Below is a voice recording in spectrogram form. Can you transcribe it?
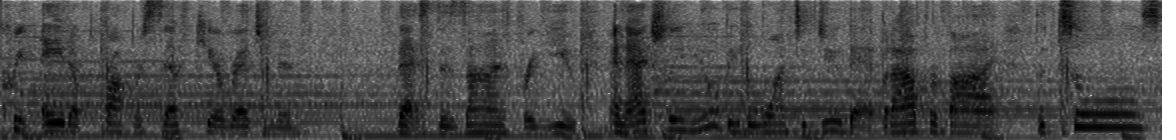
create a proper self-care regimen that's designed for you. And actually, you'll be the one to do that. But I'll provide the tools,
